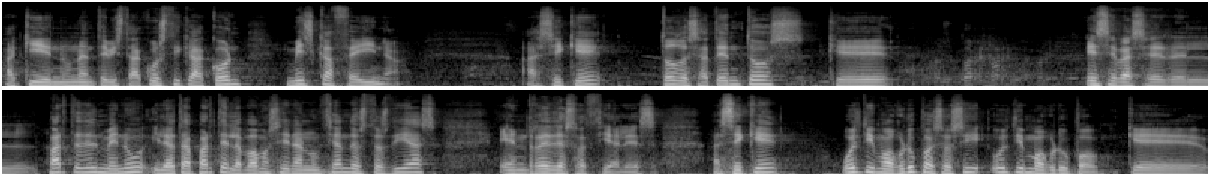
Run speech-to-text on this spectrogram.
aquí en una entrevista acústica con Miss Cafeína. Así que todos atentos que ese va a ser el, parte del menú y la otra parte la vamos a ir anunciando estos días en redes sociales. Así que último grupo, eso sí, último grupo que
